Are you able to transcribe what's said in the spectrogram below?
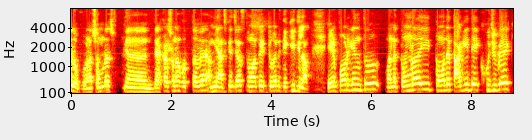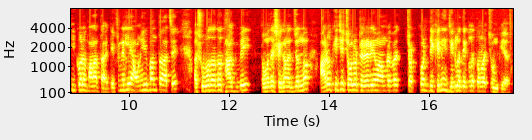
এর উপর তোমরা দেখাশোনা করতে হবে। আমি আজকে জাস্ট তোমাদের একটুখানি দেখিয়ে দিলাম। এরপর কিন্তু মানে তোমরাই তোমাদের তাগিদে খুঁজবে কি করে বানাতে হয়। ডেফিনেটলি অনির্বাণ তো আছে আর শুভদা তো থাকবেই তোমাদের শেখানোর জন্য। আরও কিছু চলো টেরারিয়াম আমরা এবার চটপট দেখে নিই যেগুলো দেখলে তোমরা চমকে যাবে।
